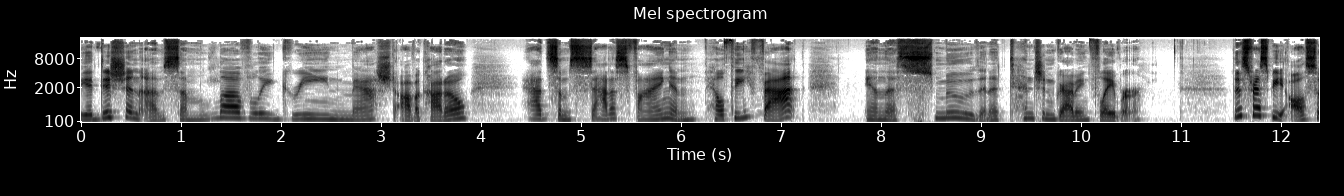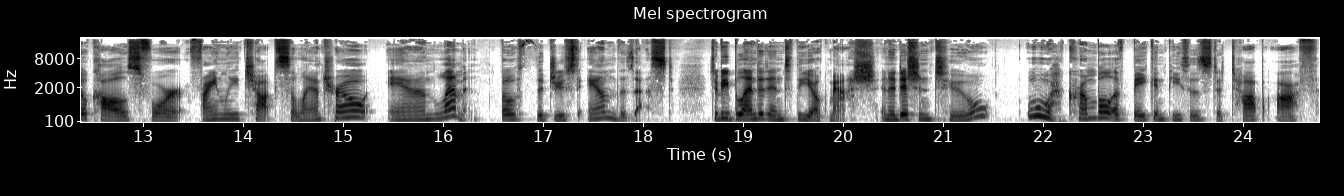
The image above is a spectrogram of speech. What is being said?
the addition of some lovely green mashed avocado adds some satisfying and healthy fat and the smooth and attention grabbing flavor. This recipe also calls for finely chopped cilantro and lemon, both the juice and the zest, to be blended into the yolk mash, in addition to Ooh, a crumble of bacon pieces to top off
